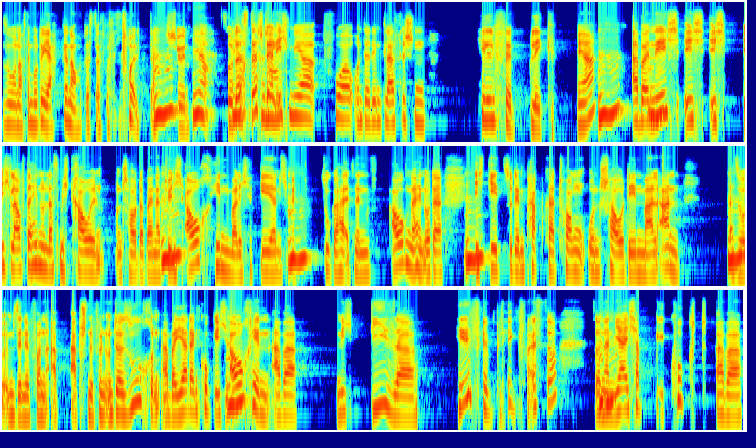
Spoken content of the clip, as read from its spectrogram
So nach dem Motto, ja, genau, das ist das, was ich wollte. Mhm. Dankeschön. Ja. So, das, ja, das stelle genau. ich mir vor unter dem klassischen Hilfeblick. Ja? Mhm. Aber Mhm. nicht, ich, ich, ich laufe dahin und lass mich kraulen und schaue dabei natürlich Mhm. auch hin, weil ich gehe ja nicht Mhm. mit zugehaltenen Augen dahin oder Mhm. ich gehe zu dem Pappkarton und schaue den mal an. Also Mhm. im Sinne von ab, abschnüffeln, untersuchen. Aber ja, dann gucke ich Mhm. auch hin, aber nicht dieser Hilfeblick, weißt du? Sondern Mhm. ja, ich habe geguckt, aber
